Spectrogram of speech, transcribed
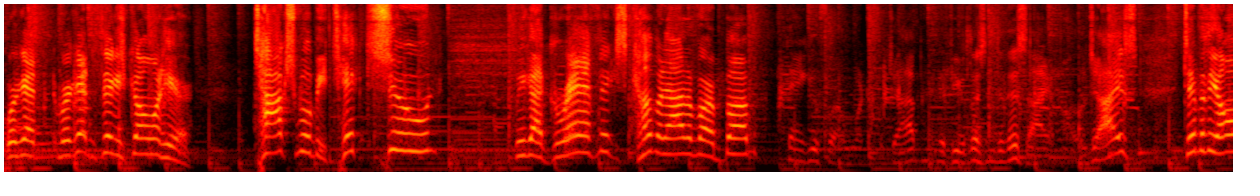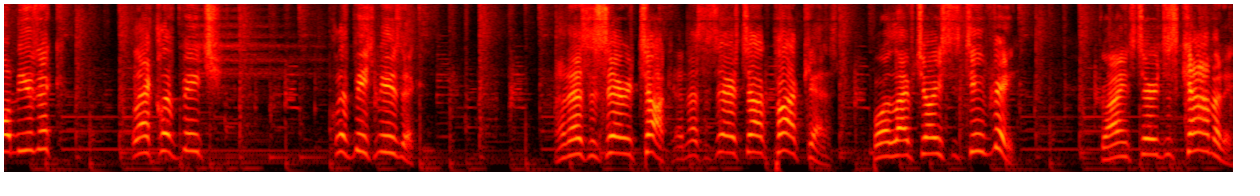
we're getting we're getting things going here. Talks will be ticked soon. We got graphics coming out of our bub. Thank you for a wonderful job. If you listen to this, I apologize. Timothy Hall Music, Black Cliff Beach, Cliff Beach Music. Unnecessary Talk, Unnecessary Talk Podcast, for Life Choices TV. Brian Sturgis Comedy.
